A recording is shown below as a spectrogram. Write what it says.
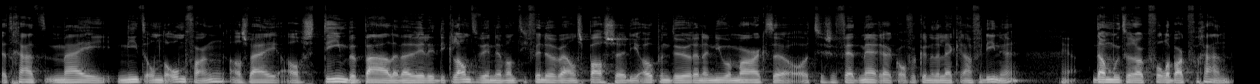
Het gaat mij niet om de omvang. Als wij als team bepalen, wij willen die klant winnen, want die vinden we bij ons passen. Die opent deuren naar nieuwe markten. oh, Het is een vet merk of we kunnen er lekker aan verdienen. Ja. Dan moet er ook volle bak voor gaan.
